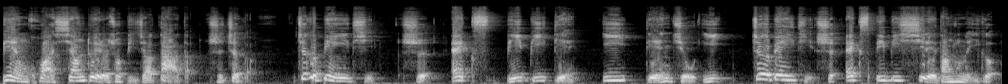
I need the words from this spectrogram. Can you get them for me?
变化相对来说比较大的是这个，这个变异体是 XBB 点一点九一，这个变异体是 XBB 系列当中的一个，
